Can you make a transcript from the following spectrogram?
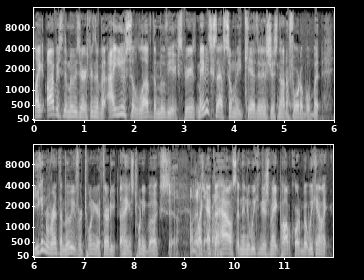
like obviously the movies are expensive, but I used to love the movie experience. Maybe it's because I have so many kids and it's just not affordable. But you can rent the movie for twenty or thirty. I think it's twenty bucks. Yeah, like Amazon at the house, and then we can just make popcorn. But we can like.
